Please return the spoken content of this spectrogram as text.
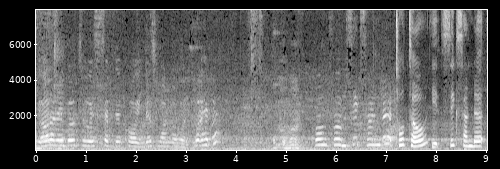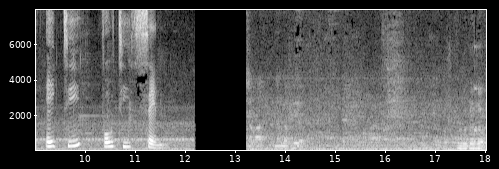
We are unable to accept the coin. Just one moment. What happened? Kamu kemana? Confirm 600. Total is 680 40 cent. Sepuluh dolar.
